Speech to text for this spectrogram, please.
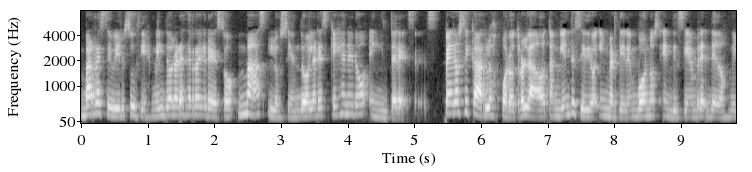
va a recibir sus 10 mil dólares de regreso más los 100 dólares que generó en intereses. Pero si Carlos, por otro lado, también decidió invertir en bonos en diciembre de 2022,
